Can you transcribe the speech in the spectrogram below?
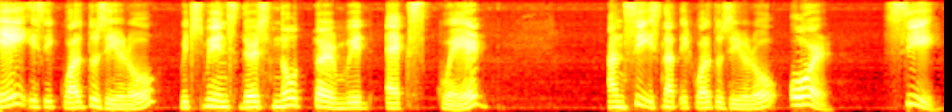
A is equal to 0, which means there's no term with x squared, and C is not equal to 0, or C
